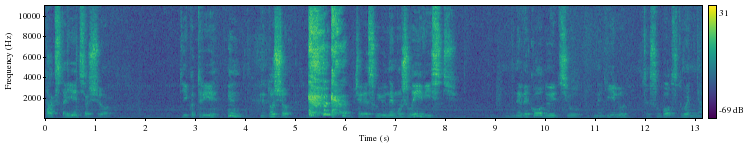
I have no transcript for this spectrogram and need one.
так стається, що ті, котрі не то, що через свою неможливість не виконують цю неділю, це суботствування,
